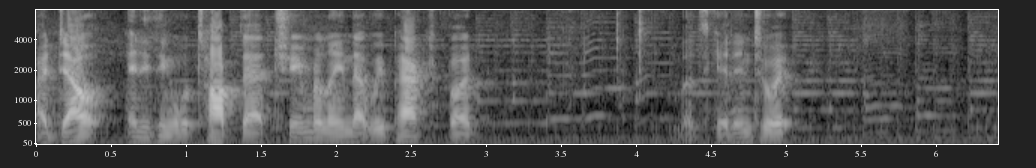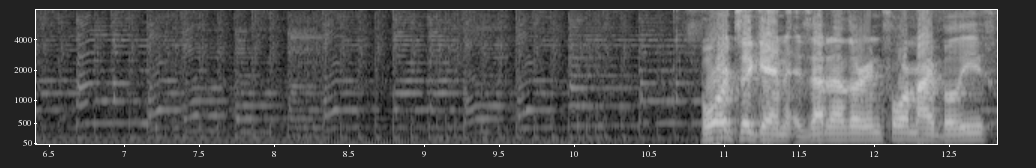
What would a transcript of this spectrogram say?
I doubt anything will top that Chamberlain that we packed, but let's get into it. Boards again. Is that another inform, I believe?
